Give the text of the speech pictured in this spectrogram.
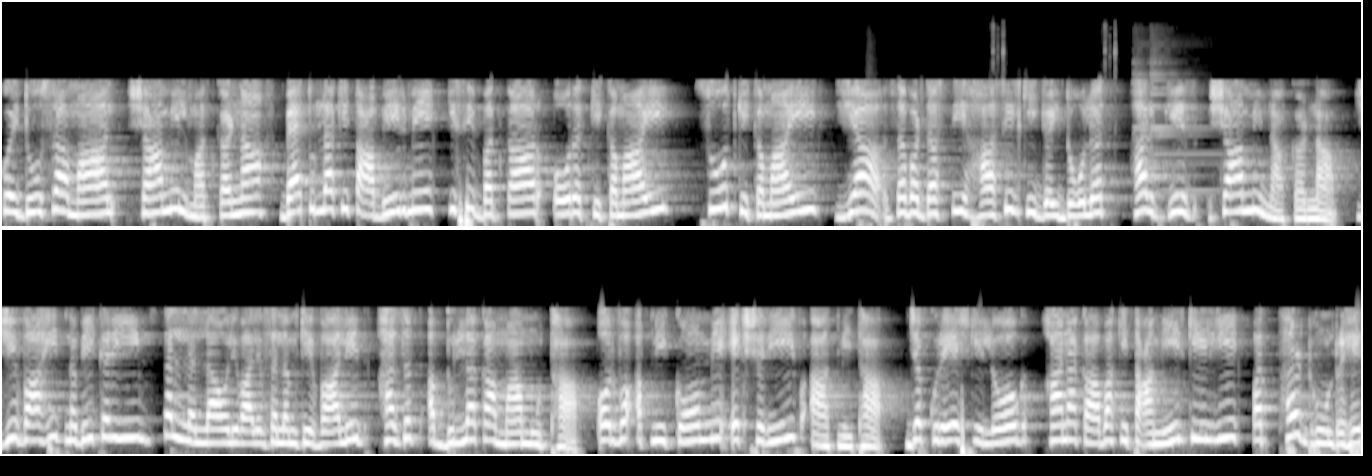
कोई दूसरा माल शामिल मत करना। बैतुल्ला की ताबीर में किसी बदकार औरत की कमाई, सूद की कमाई या ज़बरदस्ती हासिल की गई दौलत हर गिज शामिल ना करना। ये वाहिद नबी करीम सल्लल्लाहु अलैहि वसल्लम के वालिद हज़रत अब्दुल्ला का मामू था और वो अपनी कौम में एक शरीफ आदमी था। जब कुरेश के लोग खाना काबा की तामीर के लिए पत्थर ढूंढ रहे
